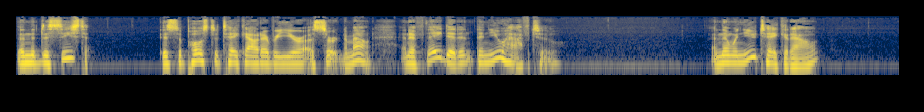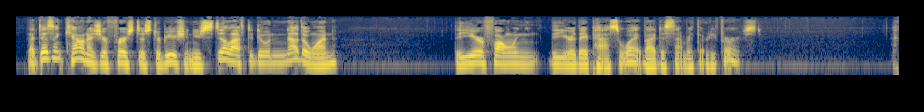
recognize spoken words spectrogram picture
then the deceased is supposed to take out every year a certain amount. And if they didn't, then you have to. And then when you take it out, that doesn't count as your first distribution. You still have to do another one the year following the year they pass away by December 31st.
